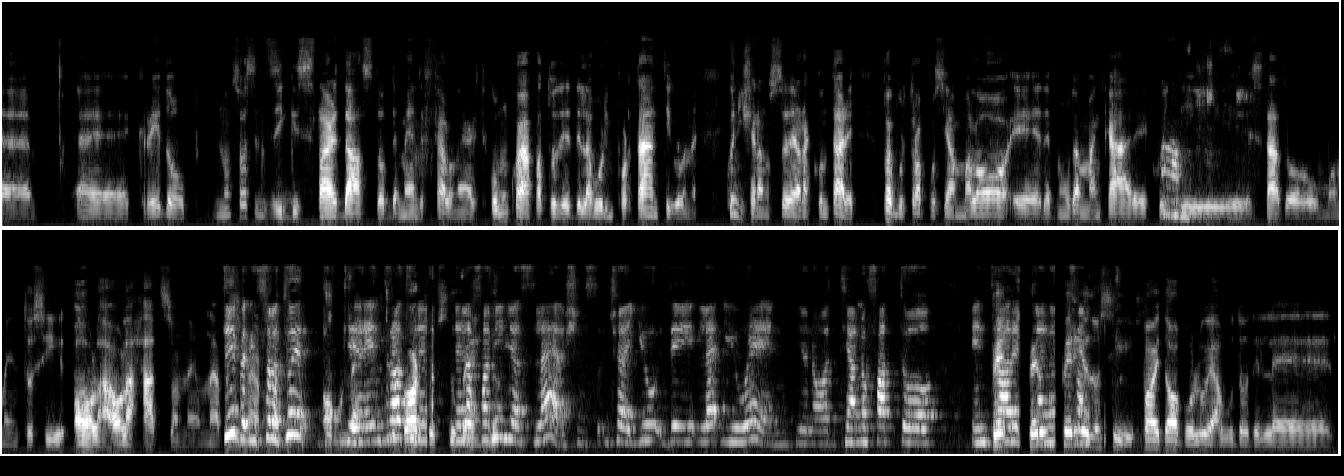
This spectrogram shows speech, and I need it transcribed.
eh, credo non so se Ziggy Stardust o The Man That Fell on Earth, comunque ha fatto dei, dei lavori importanti con... Quindi c'erano storie da raccontare, poi purtroppo si ammalò ed è venuto a mancare, quindi ah. è stato un momento sì. Ola, Ola Hudson è una Sì, perché sono tu che eri entrato nel, nella famiglia Slash, cioè you, they let you in, you know, ti hanno fatto entrare... Per, per un periodo famiglia. sì, poi dopo lui ha avuto delle...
